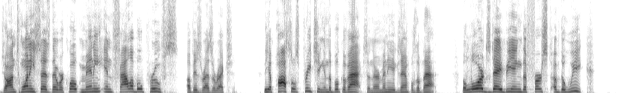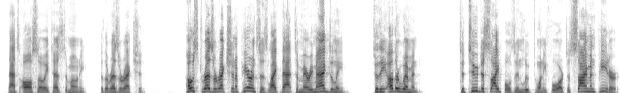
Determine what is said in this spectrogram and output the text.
John 20 says there were, quote, many infallible proofs of his resurrection. The apostles preaching in the book of Acts, and there are many examples of that. The Lord's Day being the first of the week, that's also a testimony to the resurrection post resurrection appearances like that to Mary Magdalene, to the other women, to two disciples in Luke 24, to Simon Peter,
